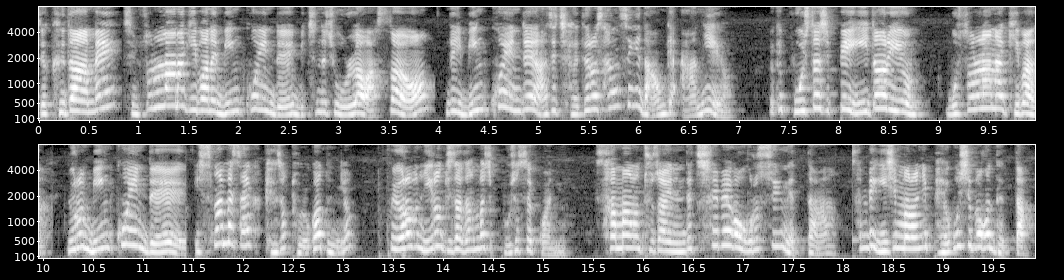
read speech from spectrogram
이제 그 다음에 지금 솔라나 기반의 민코인들 미친 듯이 올라왔어요. 근데 이 민코인들 아직 제대로 상승이 나온 게 아니에요. 이렇게 보시다시피 이더리움, 뭐 솔라나 기반 이런 민코인들 이 쓰나미 사이클 계속 돌거든요. 여러분 이런 기사들 한 번씩 보셨을 거 아니에요. 4만원 투자했는데 700억으로 수익 냈다. 320만원이 150억은 됐다.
